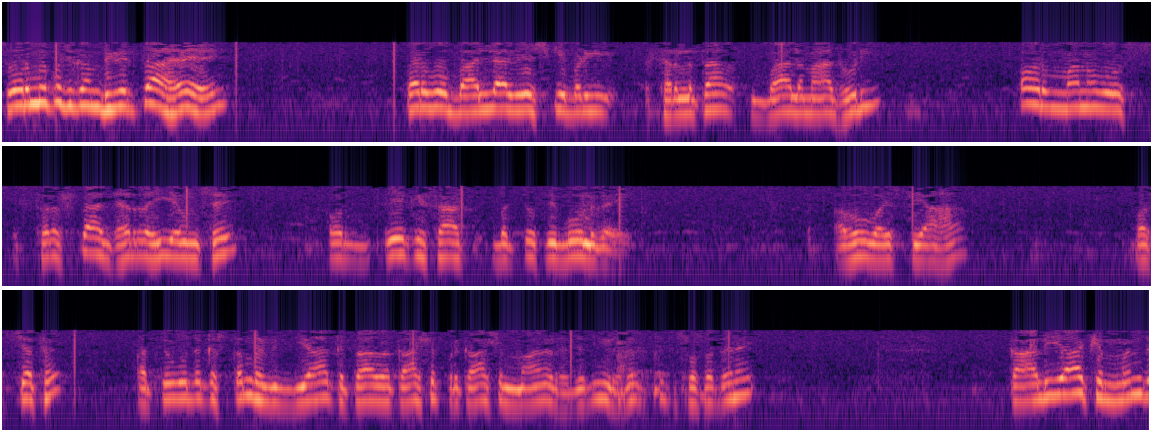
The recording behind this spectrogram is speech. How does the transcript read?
स्वर में कुछ गंभीरता है, पर वो बाल्यावेश की बड़ी सरलता, बाल माधुरी और मन वो सरसता झर रही है उनसे और एक ही साथ बच्चों से बोल गए। अहो वैश्या, पश्यथ, अत्योदक स्तंभ विद्या कतावकाश प्रकाश मान रजनी रजत स्वसदने। कालियाख मंद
